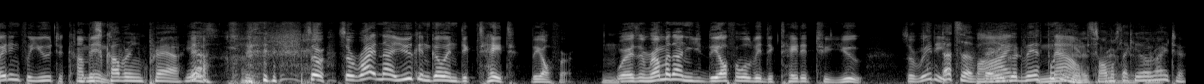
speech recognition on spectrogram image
waiting for you to come in. Discovering prayer. Yes. so so right now you can go and dictate the offer, Hmm. whereas in Ramadan you, the offer will be dictated to you. So really, That's a very good way of putting now. it. That's It's almost like you're a writer.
